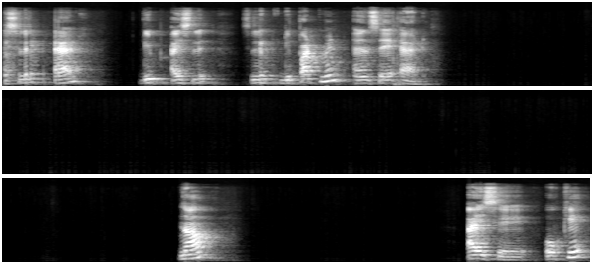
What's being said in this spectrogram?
I select add, I select, select department and say add. Now I say OK.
